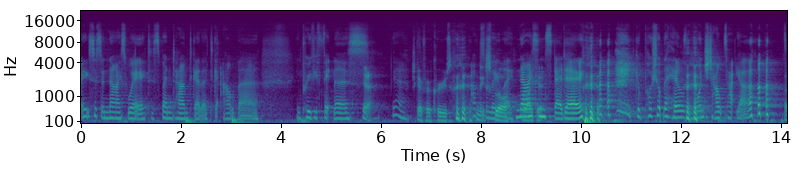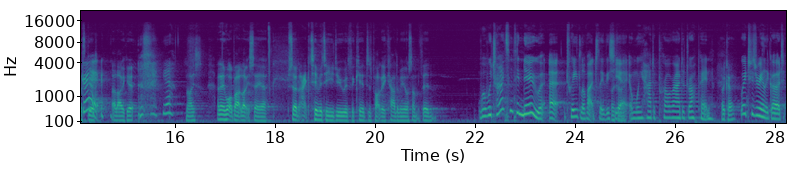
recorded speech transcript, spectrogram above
it's just a nice way to spend time together, to get out there, improve your fitness. Yeah. Yeah, Just go for a cruise and absolutely. Nice like and it. steady. you can push up the hills and no one shouts at you. That's great. good. I like it. yeah. Nice. And then what about like say a certain activity you do with the kids as part of the academy or something? Well, we tried something new at Tweed Love actually this Okay. year, and we had a pro rider drop in, Okay. which was really good.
